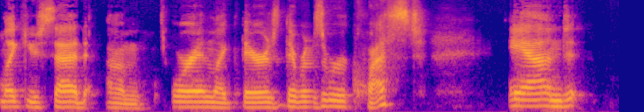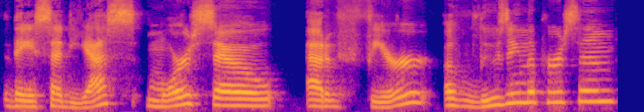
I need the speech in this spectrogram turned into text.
like you said um Oren like there's there was a request and they said yes more so out of fear of losing the person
